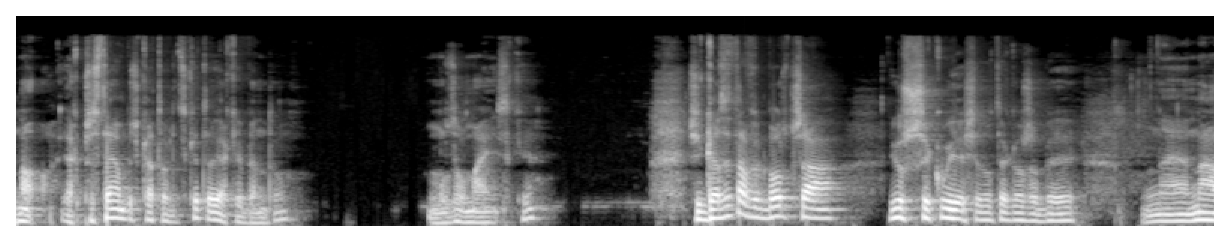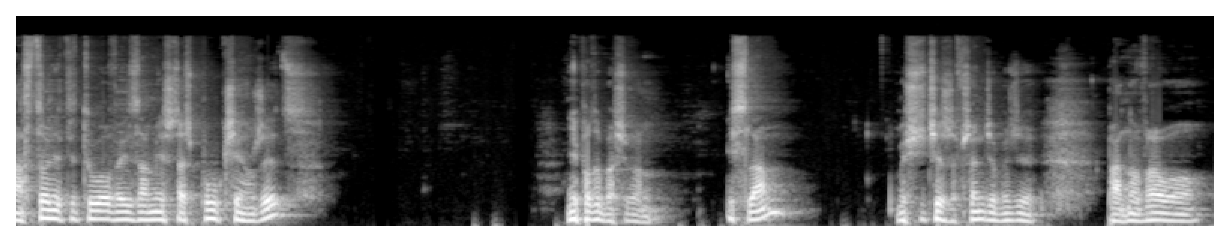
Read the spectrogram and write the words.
No, jak przestają być katolickie, to jakie będą? Muzułmańskie. Czyli Gazeta Wyborcza już szykuje się do tego, żeby e, na stronie tytułowej zamieszczać półksiężyc. Nie podoba się Wam islam? Myślicie, że wszędzie będzie panowało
